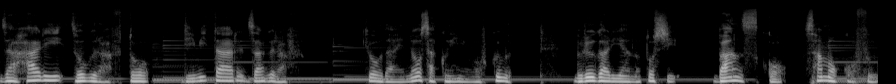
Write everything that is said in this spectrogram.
ザハリ・ゾグラフとディミタール・ザグラフ兄弟の作品を含むブルガリアの都市バンスコ、サモコフ、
